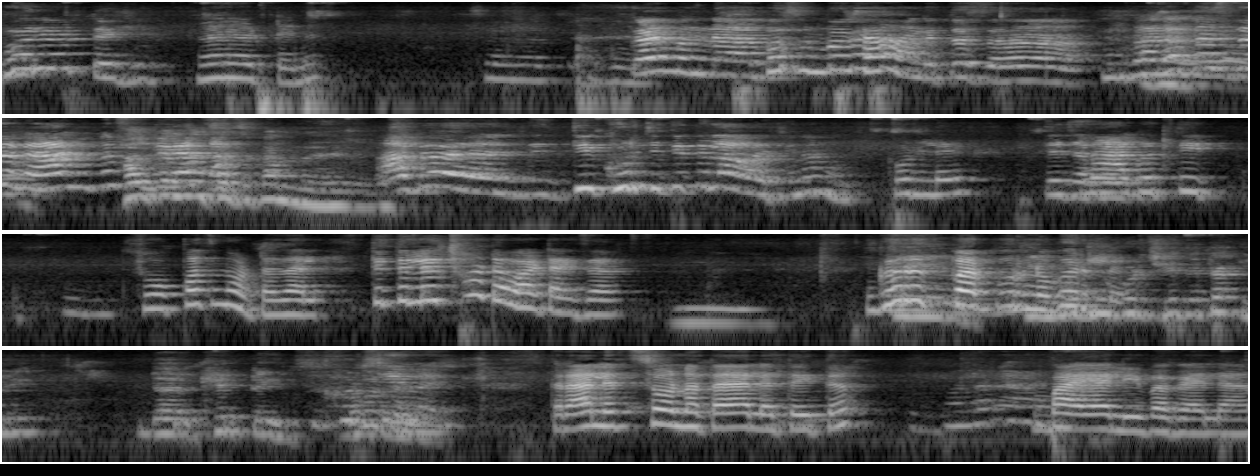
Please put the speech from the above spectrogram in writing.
बरे वाटतंय की. भारी वाटते ना? काय मग ना बसून बघा हा तसं हा. बघत असतं ना आम्ही बसून हलक्या माणसाचं काम नाही हे. अगं ती खुर्ची तिथे लावायची ना. मग कुठले ती सोपाच मोठा झाला. तिथे लय छोटा वाटायचा. हम्म. घरच पार पूर्ण ती भरलं. खुर्ची इथे टाकली खेळता तर आल्यात सोनात आल्यात इथं. बाय आली बघायला.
